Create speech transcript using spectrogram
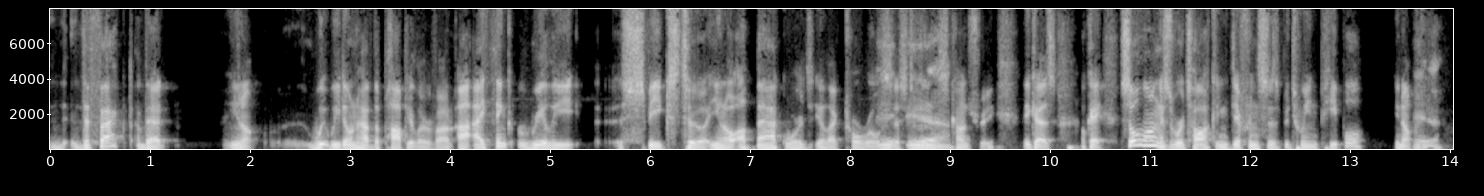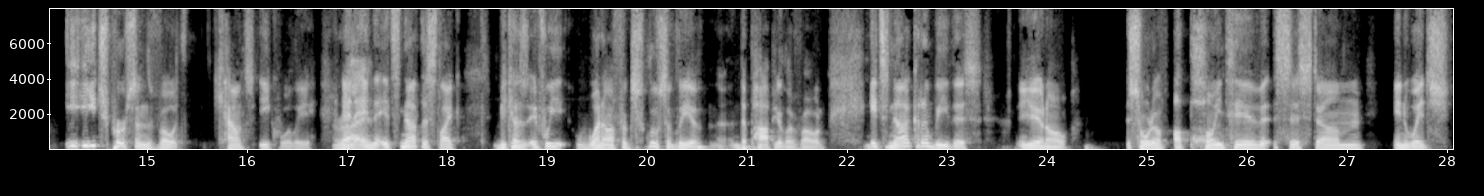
the fact that, you know, we, we don't have the popular vote, I, I think really speaks to you know a backwards electoral system yeah. in this country because okay so long as we're talking differences between people you know yeah. e- each person's vote counts equally. Right. And, and it's not this like, because if we went off exclusively of the popular vote, it's not going to be this, you know, sort of appointive system in which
